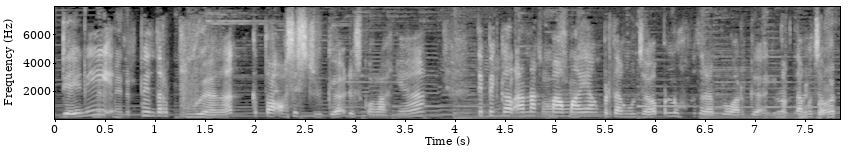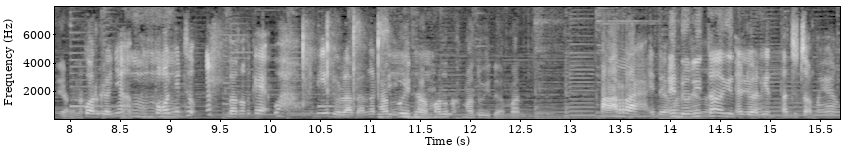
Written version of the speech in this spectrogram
Dia ini Mirip-mirip. pinter banget, ketua osis juga di sekolahnya. Tipikal anak ketua mama OSIS. yang bertanggung jawab penuh terhadap keluarga, gitu. Anak tanggung baik jawab banget ya. anak keluarganya. baik banget. Mm. Pokoknya itu eh, banget kayak wah ini idola banget sih. Mantu gitu. idaman lah, mantu idaman. Parah. Endorita banget. gitu ya. Endorita cucok mayang.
